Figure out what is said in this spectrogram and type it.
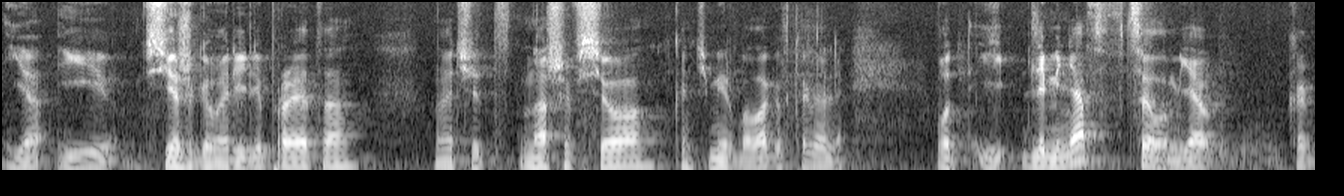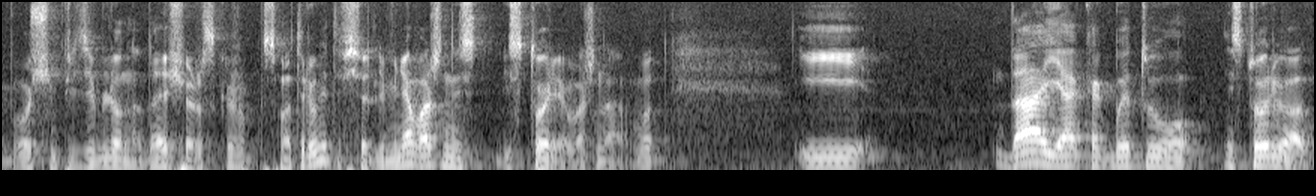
Я, и все же говорили про это, значит, наше все, Кантемир Балагов и так далее. Вот и для меня в, целом, я как бы очень приземленно, да, еще раз скажу, посмотрю это все, для меня важна ис- история важна, вот. И да, я как бы эту историю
